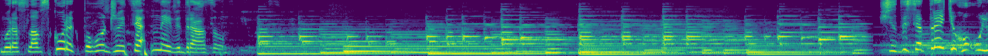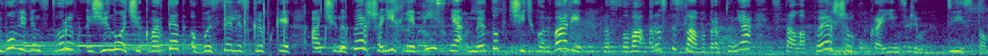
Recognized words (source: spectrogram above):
Мирослав Скорик погоджується не відразу. – 63-го у Львові він створив жіночий квартет Веселі скрипки. А чи не перша їхня пісня Не топчіть конвалі на слова Ростислава Братуня стала першим українським твістом.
